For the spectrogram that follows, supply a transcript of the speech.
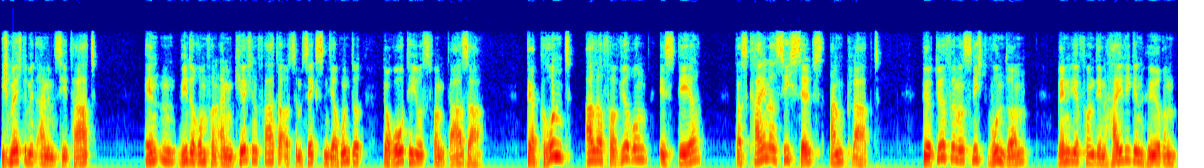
Ich möchte mit einem Zitat enden, wiederum von einem Kirchenvater aus dem 6. Jahrhundert, Dorotheus von Gaza. Der Grund aller Verwirrung ist der, dass keiner sich selbst anklagt. Wir dürfen uns nicht wundern, wenn wir von den Heiligen hören,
